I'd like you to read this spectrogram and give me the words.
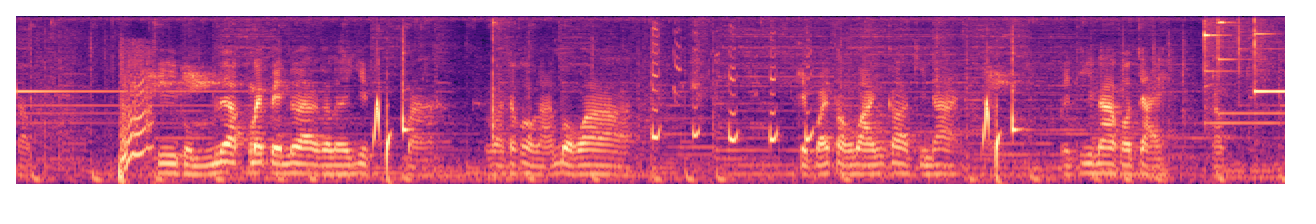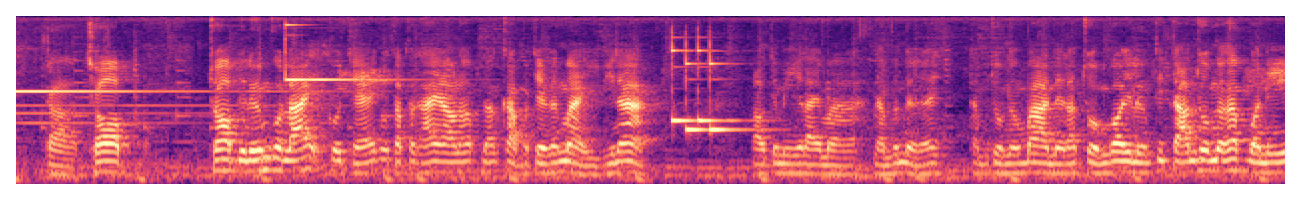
กับ ที่ผมเลือกไม่เป็นด้วยก็เลยหยิบมาแต่ว่าเจ้าของร้านบอกว่า เก็บไว้2วันก็กินได้ เป็นที่น่าพอใจครับก็ชอบชอบอย่าลืมกดไลค์กดแชร์กดติดตามเรานะครับแล้วกลับมาเจอกันใหม่อีพีหน้าเราจะมีอะไรมานำเสนอให้ท่านผู้ชมทางบ้านได้รับชมก็อย่าลืมติดตามชมนะครับ วันนี้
